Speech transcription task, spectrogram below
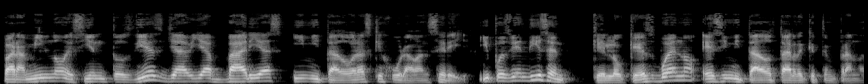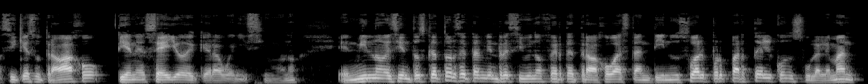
Para 1910 ya había varias imitadoras que juraban ser ella. Y pues bien dicen, que lo que es bueno es imitado tarde que temprano, así que su trabajo tiene sello de que era buenísimo. En 1914 también recibe una oferta de trabajo bastante inusual por parte del cónsul alemán,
